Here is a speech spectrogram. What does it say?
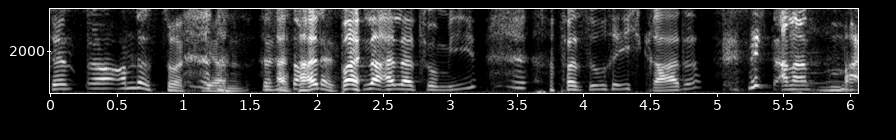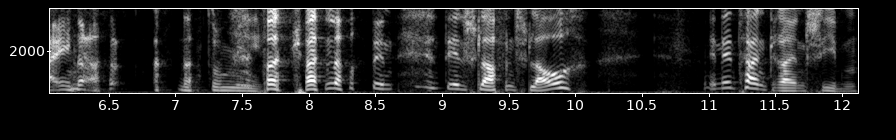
das äh, anders zu erklären. Das ist Anhand alles. meiner Anatomie versuche ich gerade. Nicht anhand meiner Anatomie. Man kann auch den, den schlaffen Schlauch in den Tank reinschieben.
